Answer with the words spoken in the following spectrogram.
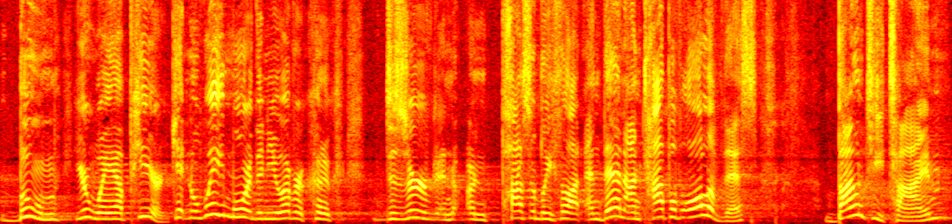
boom, you're way up here, getting way more than you ever could have deserved and, and possibly thought. And then on top of all of this, bounty time,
